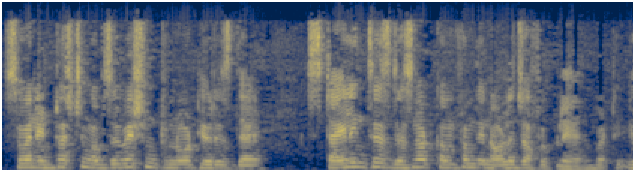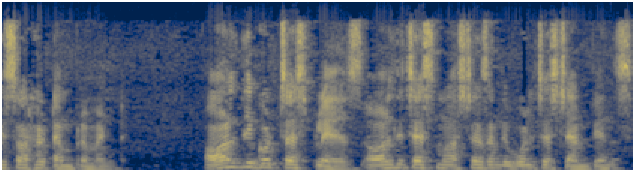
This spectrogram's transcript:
So an interesting observation to note here is that style in chess does not come from the knowledge of a player, but his or her temperament. All the good chess players, all the chess masters and the world chess champions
